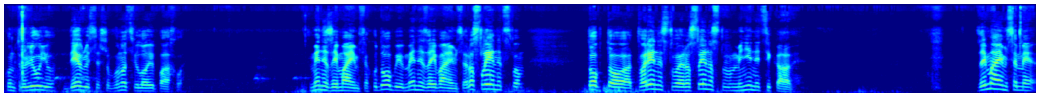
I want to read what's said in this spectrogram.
контролюю, дивлюся, щоб воно цвіло і пахло. Ми не займаємося худобою, ми не займаємося рослинництвом. Тобто тваринництво і рослинництво мені не цікаве. Займаємося ми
